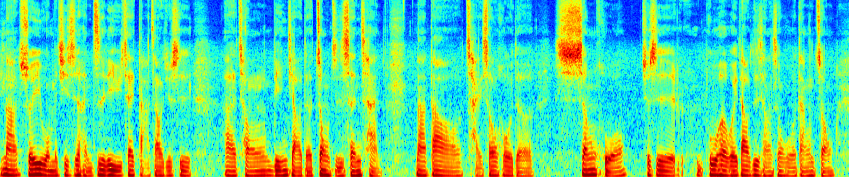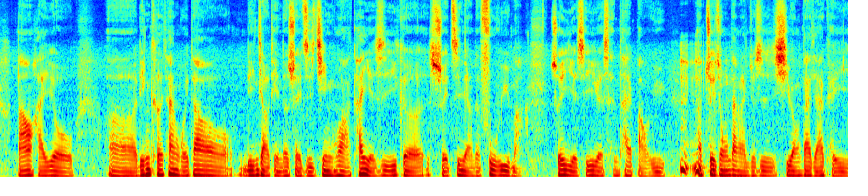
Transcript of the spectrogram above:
那所以我们其实很致力于在打造，就是呃从菱角的种植生产，那到采收后的生活，就是如何回到日常生活当中，然后还有。呃，林壳炭回到菱角田的水质净化，它也是一个水质鸟的富裕嘛，所以也是一个生态保育。嗯那最终当然就是希望大家可以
